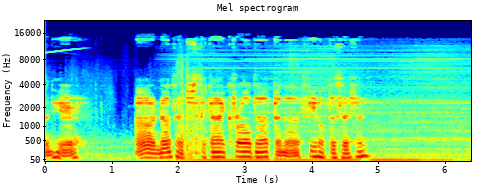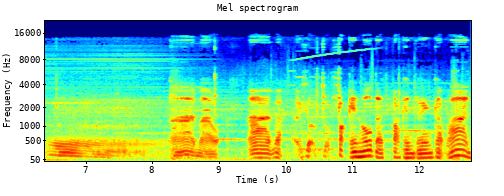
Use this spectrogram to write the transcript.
In here. Oh, nothing. Just a guy crawled up in a fetal position. Mm, I'm out. I'm out. Fucking hold that fucking thing. Come on.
